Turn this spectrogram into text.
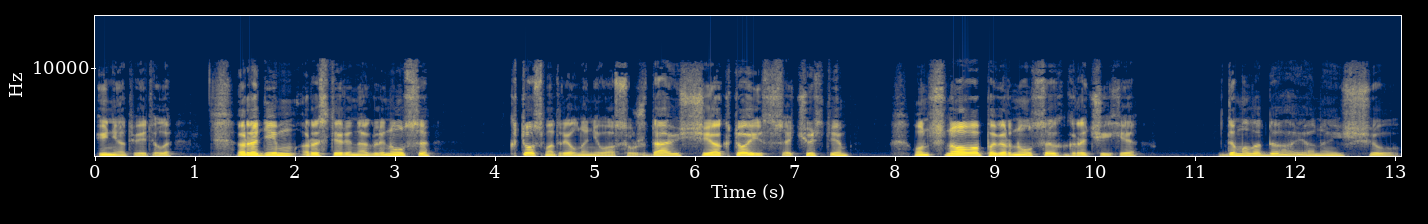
и не ответила. Радим растерянно оглянулся. Кто смотрел на него осуждающе, а кто и с сочувствием. Он снова повернулся к грачихе. — Да молодая она еще!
